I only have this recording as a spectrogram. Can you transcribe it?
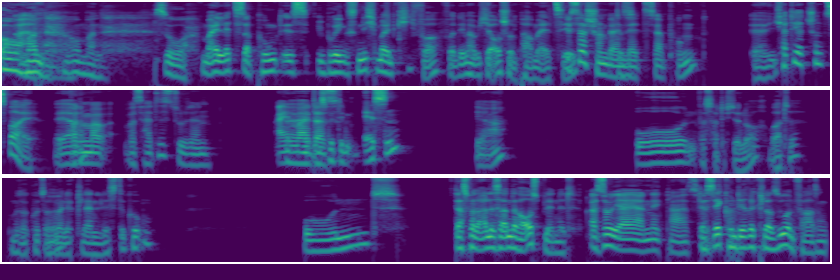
Oh Mann, oh Mann. So, mein letzter Punkt ist übrigens nicht mein Kiefer, von dem habe ich ja auch schon ein paar Mal erzählt. Ist das schon dein letzter Punkt? äh, ich hatte jetzt schon zwei. Ja. Warte mal, was hattest du denn? äh, Einmal das, das, mit dem Essen ja? und was hatte ich denn noch? Warte, ich muss mal kurz auf meine kleine Liste gucken. Und dass man alles andere ausblendet. Ach so, ja, ja, nee, klar. Der sekundäre Klausurenphasen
